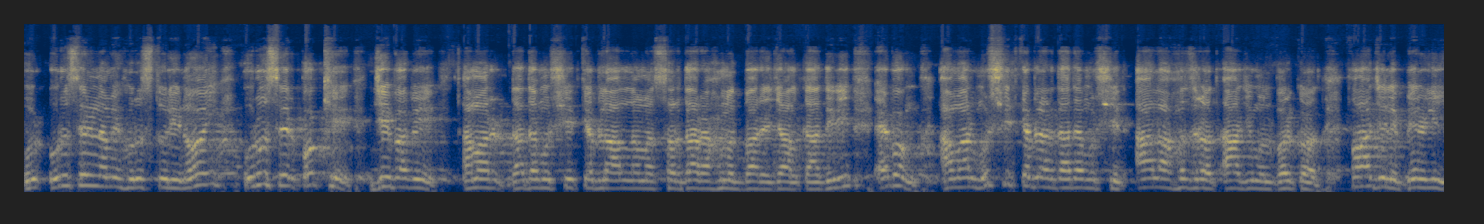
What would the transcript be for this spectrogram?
উর- উরুসের নামে হুরুস্তুলি নয় উরুসের পক্ষে যেভাবে আমার দাদা মুর্শিদ কেবলা আল্লামা সর্দার আহমদ বারেজাল কাদিরি এবং আমার মুর্শিদ কেবলার দাদা মুর্শিদ আলা হজরত আজিমুল বরকত ফাজলে বেরলি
